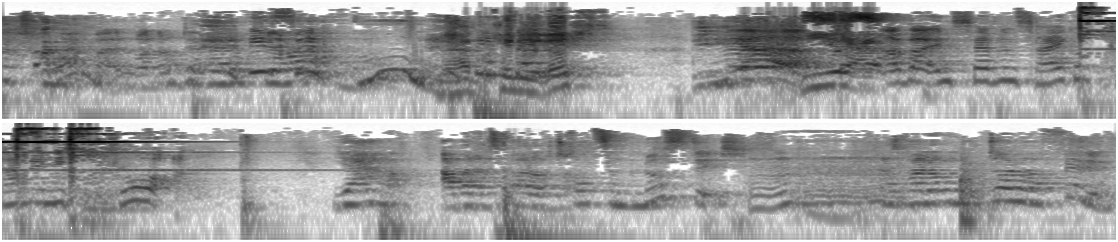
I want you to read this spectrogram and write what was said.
die Träume, war doch, der war, der war doch gut. Na, hat Kenny recht? Ja. Ja! Aber in Seven Psychos kam er nicht vor. ja, aber das war doch trotzdem lustig. Das war doch ein toller Film.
